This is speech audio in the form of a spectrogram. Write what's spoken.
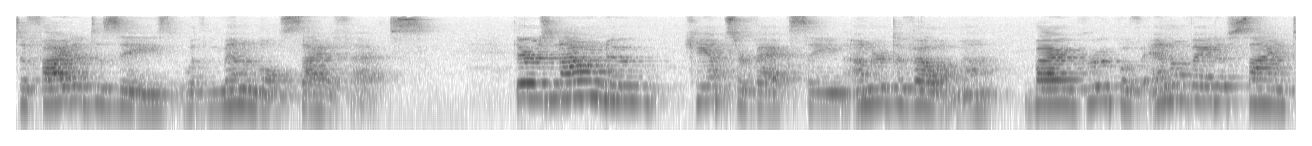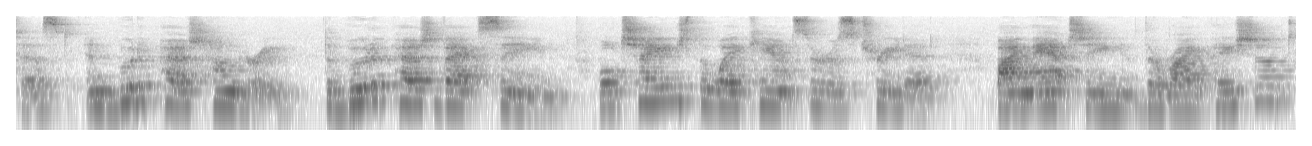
to fight a disease with minimal side effects. There is now a new cancer vaccine under development by a group of innovative scientists in Budapest, Hungary. The Budapest vaccine will change the way cancer is treated by matching the right patient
